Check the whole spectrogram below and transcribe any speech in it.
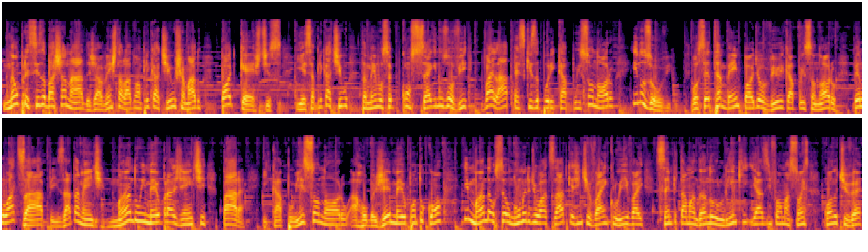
não precisa baixar nada, já vem instalado um aplicativo chamado Podcasts. E esse aplicativo também você consegue nos ouvir. Vai lá, pesquisa por Icapuí Sonoro e nos ouve. Você também pode ouvir o Icapuí Sonoro pelo WhatsApp, exatamente. Manda um e-mail pra gente para icapuísonoro@gmail.com e manda o seu número de WhatsApp que a gente vai incluir, vai sempre estar tá mandando o link e as informações quando tiver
